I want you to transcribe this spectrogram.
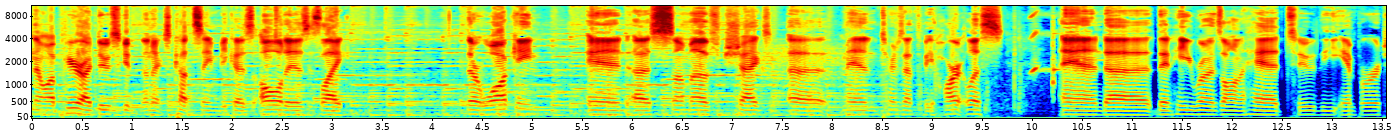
Now up here I do skip the next cutscene because all it is is like they're walking and uh, some of Shang's uh, men turns out to be heartless and uh, then he runs on ahead to the Emperor to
